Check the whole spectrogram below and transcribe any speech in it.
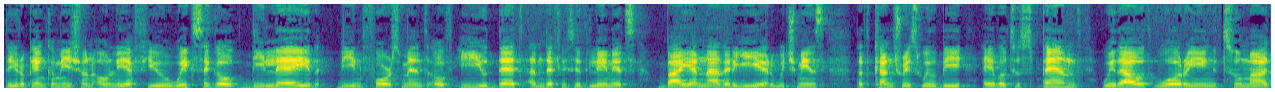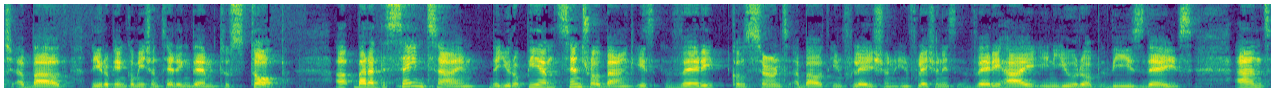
the European Commission only a few weeks ago delayed the enforcement of EU debt and deficit limits by another year, which means that countries will be able to spend without worrying too much about the European Commission telling them to stop. Uh, but at the same time, the European Central Bank is very concerned about inflation. Inflation is very high in Europe these days. And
